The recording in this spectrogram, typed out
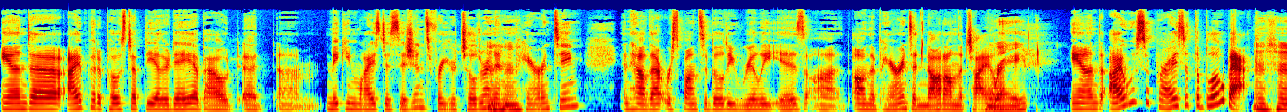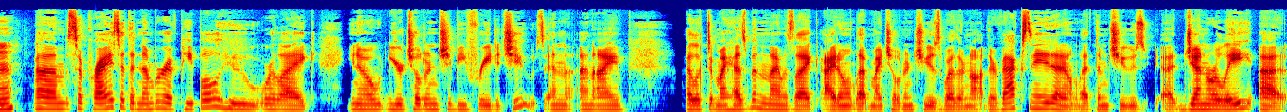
And uh, I put a post up the other day about uh, um, making wise decisions for your children mm-hmm. and parenting, and how that responsibility really is on, on the parents and not on the child. Right. And I was surprised at the blowback. Mm-hmm. Um, surprised at the number of people who were like, you know, your children should be free to choose. And and I I looked at my husband and I was like, I don't let my children choose whether or not they're vaccinated. I don't let them choose uh, generally uh,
